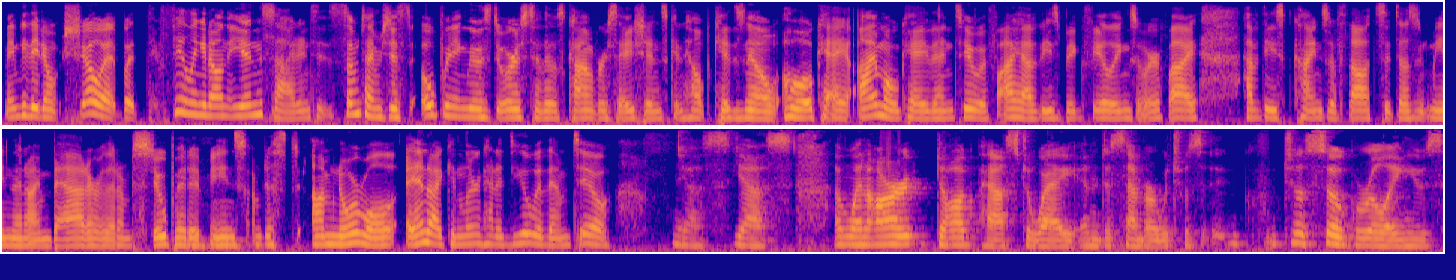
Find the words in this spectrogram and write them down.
maybe they don't show it, but they're feeling it on the inside. And sometimes just opening those doors to those conversations can help kids know, oh, okay, I'm okay then too. If I have these big feelings or if I have these kinds of thoughts, it doesn't mean that I'm bad or that I'm stupid. It mm-hmm. means I'm just I'm normal, and I can learn how to deal with them too. Yes, yes. Uh, when our dog passed away in December, which was just so grueling, he was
